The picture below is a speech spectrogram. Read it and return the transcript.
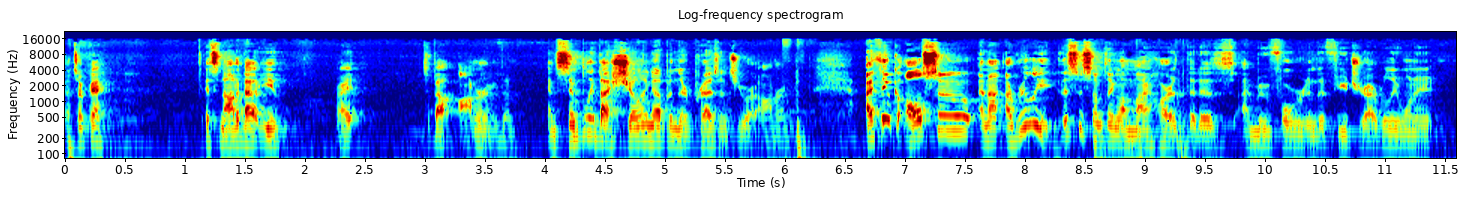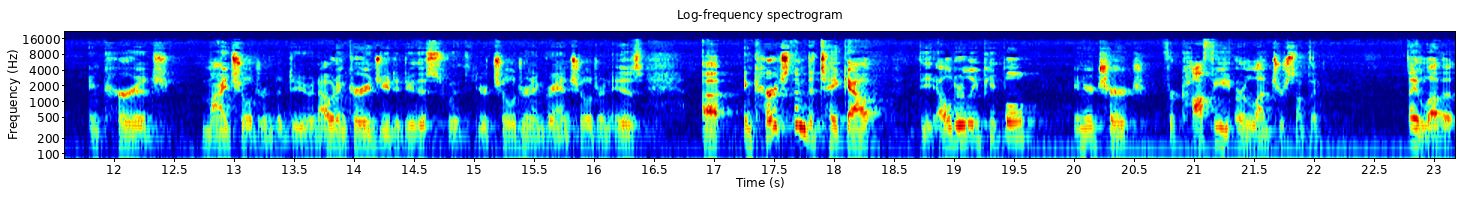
That's okay. It's not about you, right? It's about honoring them. And simply by showing up in their presence, you are honoring them. I think also, and I, really, this is something on my heart that as I move forward in the future, I really want to encourage my children to do, and I would encourage you to do this with your children and grandchildren, is uh, encourage them to take out the elderly people in your church for coffee or lunch or something. They love it.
